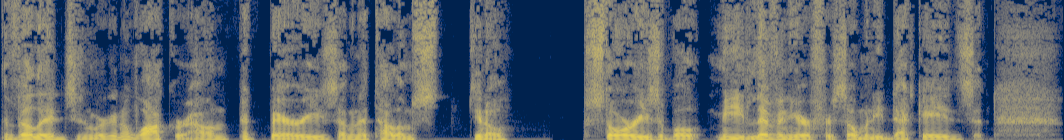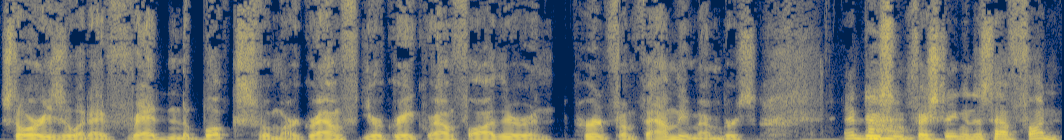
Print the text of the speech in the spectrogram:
the village, and we're going to walk around, pick berries. I'm going to tell them, you know, stories about me living here for so many decades and stories of what I've read in the books from our grand your great grandfather and heard from family members and do uh-huh. some fishing and just have fun.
